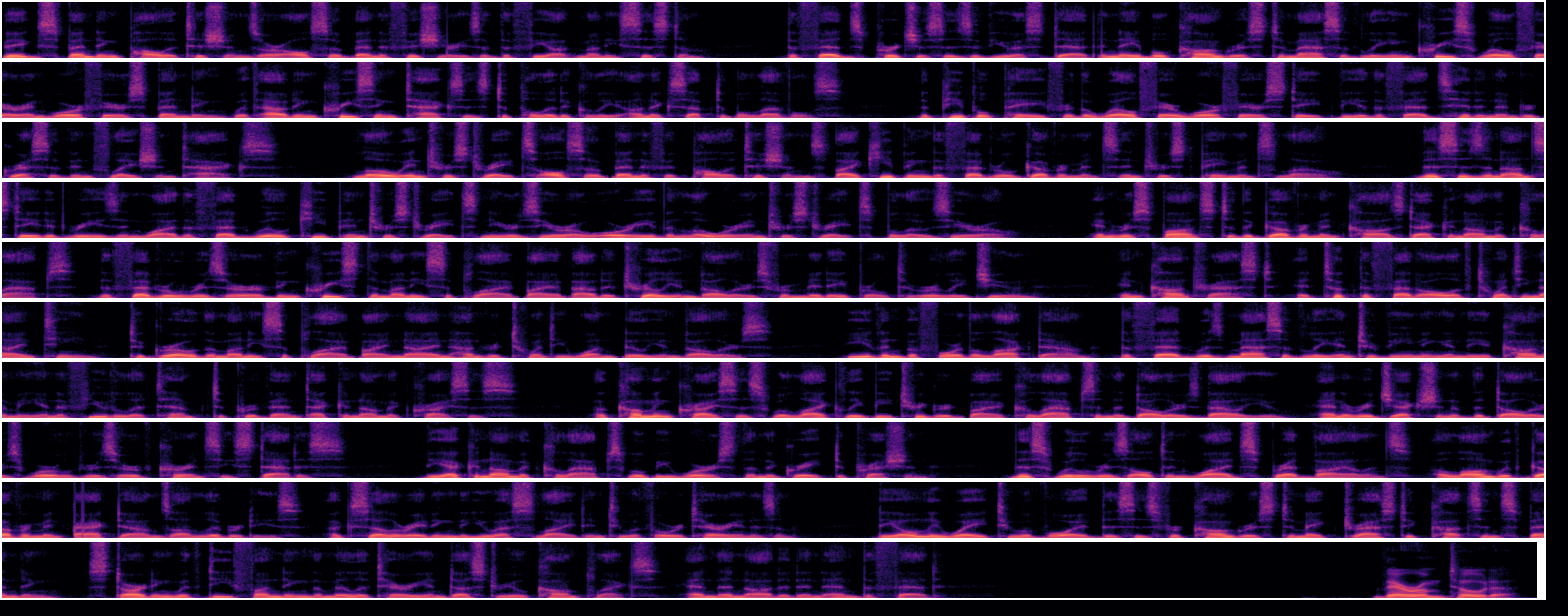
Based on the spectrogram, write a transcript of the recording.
Big spending politicians are also beneficiaries of the fiat money system. The Fed's purchases of US debt enable Congress to massively increase welfare and warfare spending without increasing taxes to politically unacceptable levels. The people pay for the welfare warfare state via the Fed's hidden and regressive inflation tax. Low interest rates also benefit politicians by keeping the federal government's interest payments low. This is an unstated reason why the Fed will keep interest rates near zero or even lower interest rates below zero. In response to the government-caused economic collapse, the Federal Reserve increased the money supply by about a trillion dollars from mid-April to early June. In contrast, it took the Fed all of 2019 to grow the money supply by $921 billion. Even before the lockdown, the Fed was massively intervening in the economy in a futile attempt to prevent economic crisis. A coming crisis will likely be triggered by a collapse in the dollar's value and a rejection of the dollar's world reserve currency status. The economic collapse will be worse than the Great Depression. This will result in widespread violence, along with government crackdowns on liberties, accelerating the US slide into authoritarianism. The only way to avoid this is for Congress to make drastic cuts in spending, starting with defunding the military-industrial complex, and then audit and end the Fed. Verum Tota.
